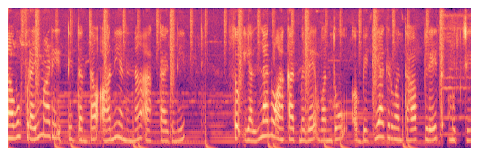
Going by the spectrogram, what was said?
ನಾವು ಫ್ರೈ ಮಾಡಿ ಇಟ್ಟಿದ್ದಂಥ ಆನಿಯನನ್ನು ಹಾಕ್ತಾ ಇದ್ದೀನಿ. ಸೊ ಎಲ್ಲನೂ ಹಾಕಾದ್ಮೇಲೆ ಒಂದು ಬಿಗಿಯಾಗಿರುವಂತಹ ಪ್ಲೇಟ್ ಮುಚ್ಚಿ,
